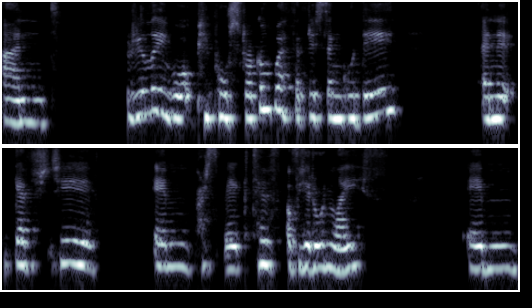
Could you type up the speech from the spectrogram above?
and really what people struggle with every single day. And it gives you um, perspective of your own life. Um,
